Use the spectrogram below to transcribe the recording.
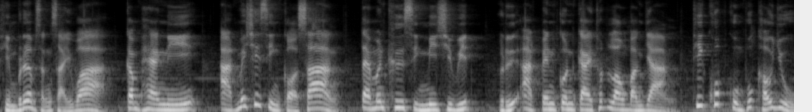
ทีมเริ่มสงสัยว่ากำแพงนี้อาจไม่ใช่สิ่งก่อสร้าง แต่มันคือสิ่งมีชีวิต หรืออาจเป็นนกลไกทดลองบางอย่าง ที่ควบคุมพวกเขาอยู่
